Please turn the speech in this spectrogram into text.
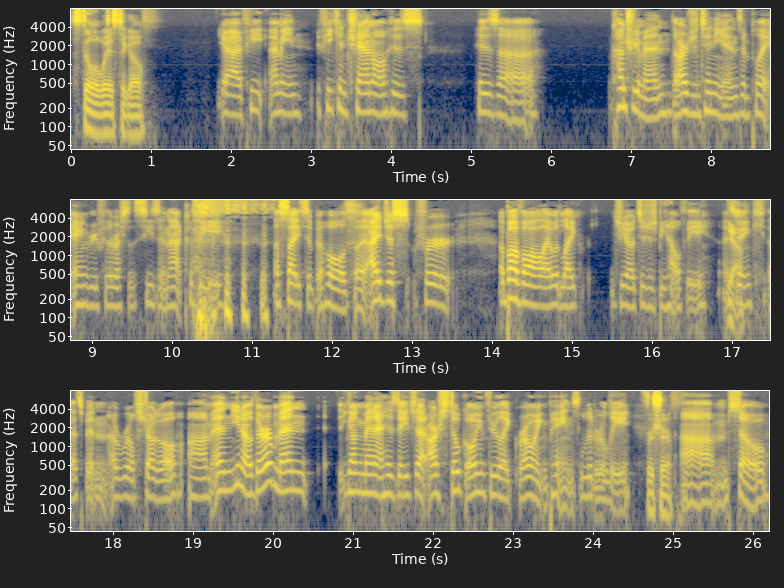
still a ways to go. Yeah, if he, I mean, if he can channel his his uh countrymen, the Argentinians, and play angry for the rest of the season, that could be a sight to behold. But I just, for above all, I would like Gio to just be healthy. I yeah. think that's been a real struggle. Um, and you know, there are men, young men at his age that are still going through like growing pains, literally. For sure. Um, so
